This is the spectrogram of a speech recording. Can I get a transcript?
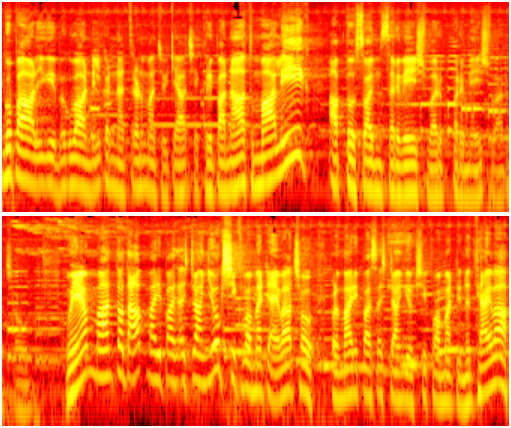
ગોપાળ યુગે ભગવાન નીલકંઠના ચરણમાં ઝૂક્યા છે. કૃપાનાથ માલિક, આપ તો સ્વયં સર્વેશ્વર, પરમેશ્વર છો. હું એમ માનતો તો આપ મારી પાસે અષ્ટાંગ યોગ શીખવા માટે આવ્યા છો. પણ મારી પાસે અષ્ટાંગ યોગ શીખવા માટે નથી આવ્યા.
